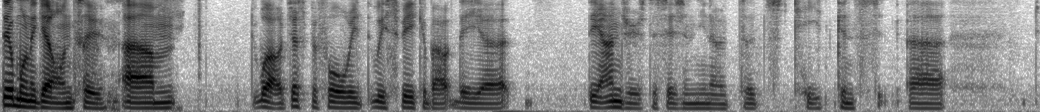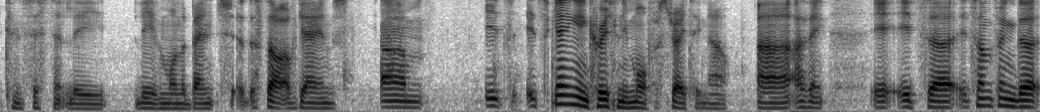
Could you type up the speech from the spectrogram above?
did want to get onto, um, well, just before we we speak about the uh, the Andrews decision, you know, to keep cons- uh, consistently leave him on the bench at the start of games, um, it's it's getting increasingly more frustrating now. Uh, I think it, it's uh, it's something that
